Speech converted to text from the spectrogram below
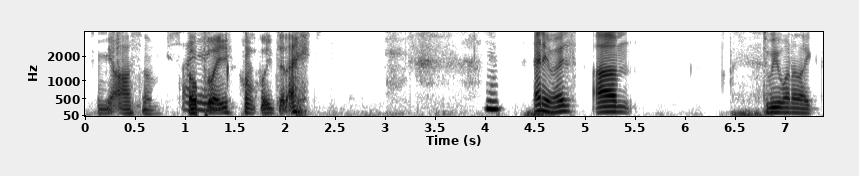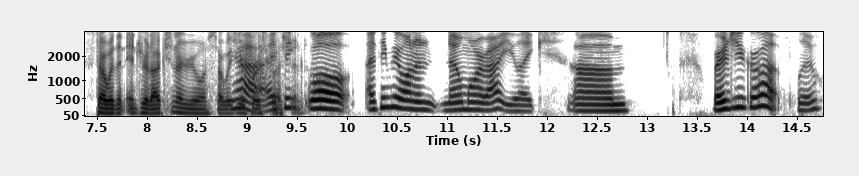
It's gonna be awesome. Exciting. Hopefully, hopefully tonight. Yep. Anyways, um, do we want to like start with an introduction, or do we want to start with yeah, your first I question? think. Well, I think we want to know more about you. Like, um, where did you grow up, Lou?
